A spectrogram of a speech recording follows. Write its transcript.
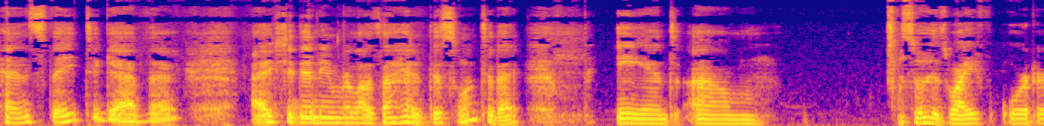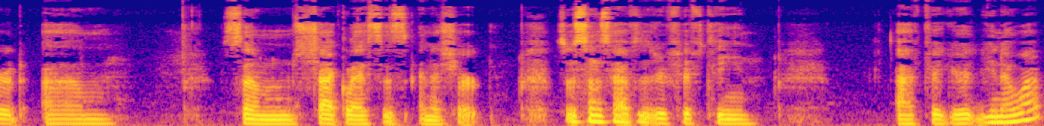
Penn State together. I actually didn't even realize I had this one today. And um, so his wife ordered um, some shot glasses and a shirt. So since I have to do 15, I figured, you know what?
